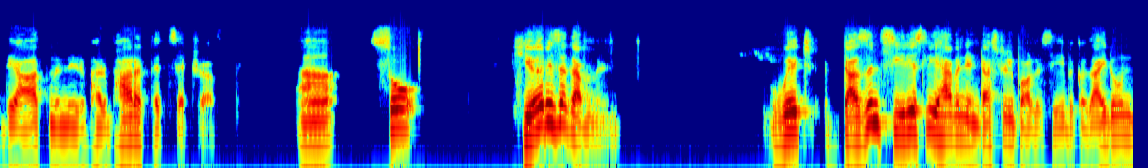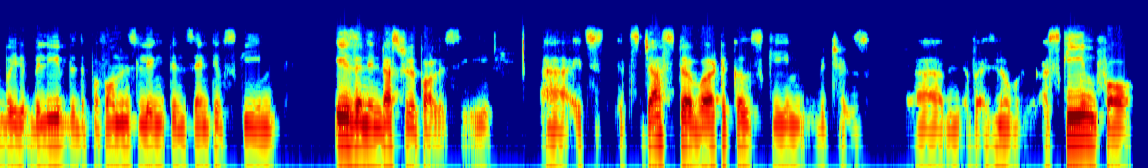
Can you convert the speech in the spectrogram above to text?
the Atmanirbhar Bharat, etc. Uh, so here is a government which doesn't seriously have an industrial policy because I don't be- believe that the performance linked incentive scheme is an industrial policy. Uh, it's it's just a vertical scheme which is um, you know a scheme for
